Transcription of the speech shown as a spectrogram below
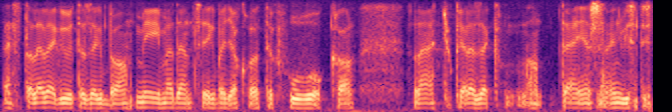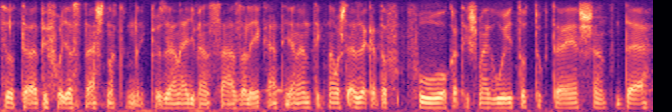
ezt a levegőt ezekbe a mély medencékbe gyakorlatilag fúvókkal látjuk el, ezek a teljes szennyvíztisztító telepi fogyasztásnak közel 40%-át jelentik. Na most ezeket a fúvókat is megújítottuk teljesen, de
